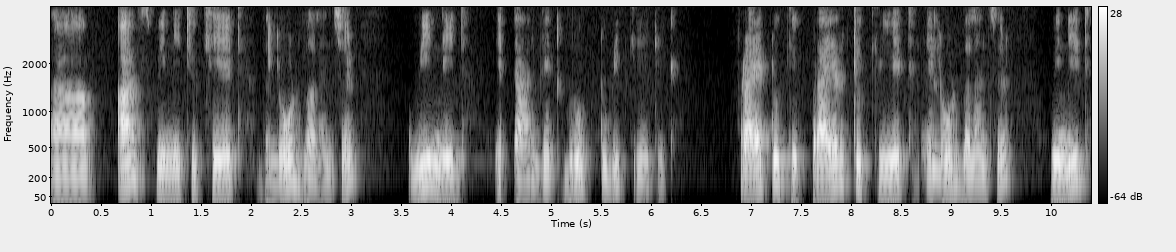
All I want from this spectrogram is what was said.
uh, as we need to create the load balancer we need a target group to be created. Prior to prior to create a load balancer we need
